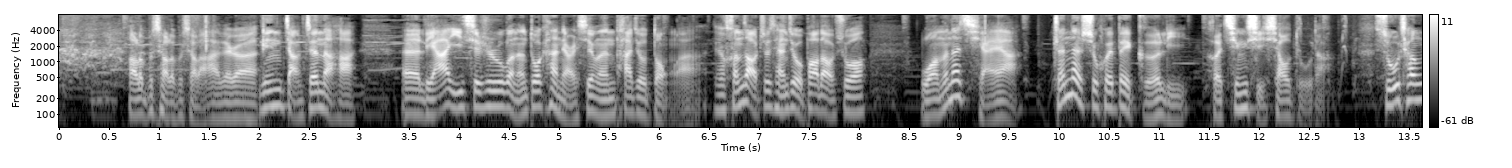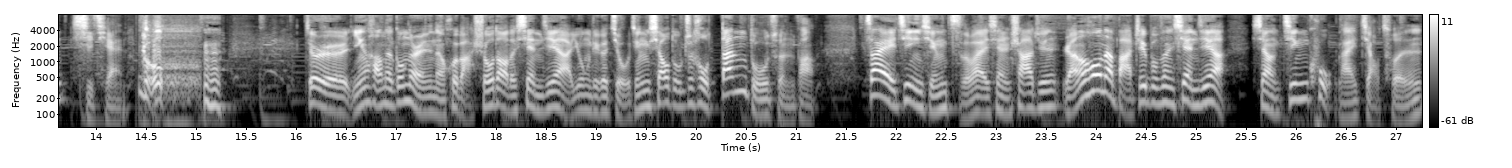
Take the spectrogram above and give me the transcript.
好了，不扯了，不扯了啊！这个跟你讲真的哈。呃，李阿姨其实如果能多看点新闻，她就懂了。很早之前就有报道说，我们的钱呀，真的是会被隔离和清洗消毒的，俗称洗钱。就是银行的工作人员呢，会把收到的现金啊，用这个酒精消毒之后单独存放，再进行紫外线杀菌，然后呢，把这部分现金啊向金库来缴存，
